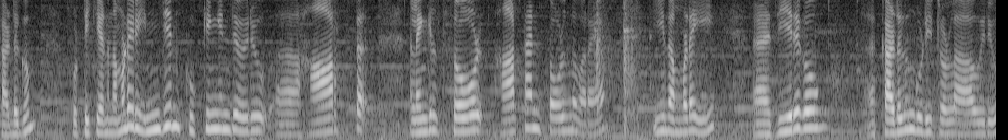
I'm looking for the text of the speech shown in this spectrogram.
കടുകും പൊട്ടിക്കുകയാണ്. നമ്മുടെ ഒരു ഇന്ത്യൻ കുക്കിങ്ങിന്റെ ഒരു ഹാർട്ട് അല്ലെങ്കിൽ സോൾ ഹാർട്ട് ആൻഡ് സോൾ എന്ന് പറയാം. ഈ നമ്മുടെ ഈ ജീരകവും കടുകും കൂടിയിട്ടുള്ള ആ ഒരു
